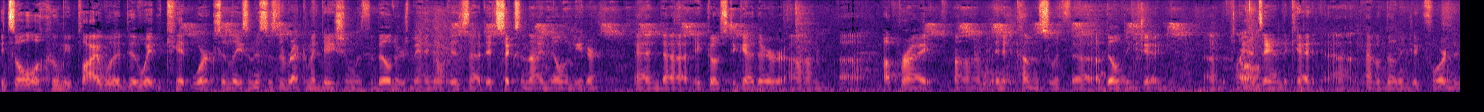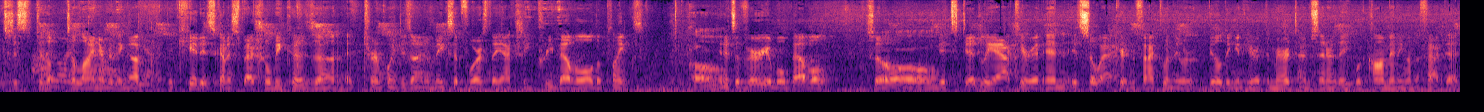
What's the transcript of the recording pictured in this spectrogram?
it's all Okoume plywood. The way the kit works, at least, and this is the recommendation with the builder's manual, is that it's six and nine millimeter, and uh, it goes together um, uh, upright, um, and it comes with a, a building jig. Uh, the plans Oh. and the kit uh, have a building jig for it, and it's just to, to line everything up. The kit is kind of special because uh, at Turnpoint Design, who makes it for us, they actually pre-bevel all the planks Oh, and it's a variable bevel. So Oh. it's deadly accurate, and it's so accurate. In fact, when they were building it here at the Maritime Center, they were commenting on the fact that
